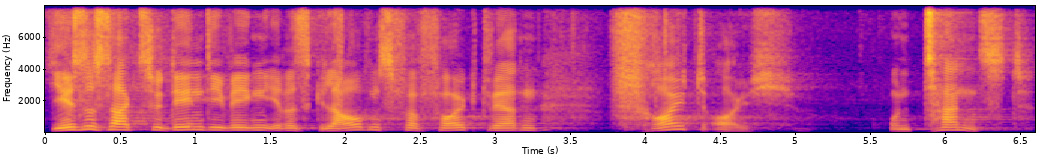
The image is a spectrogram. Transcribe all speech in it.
Jesus sagt zu denen, die wegen ihres Glaubens verfolgt werden, freut euch und tanzt,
